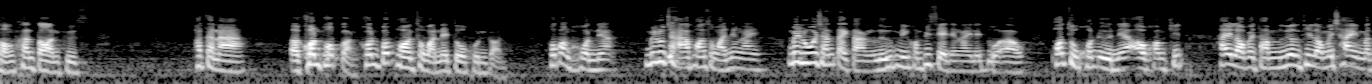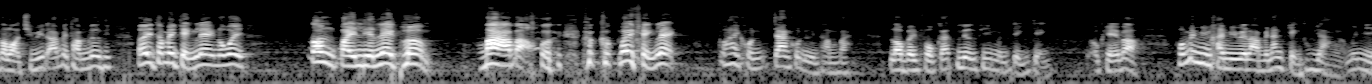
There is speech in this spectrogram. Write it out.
สองขั้นตอนคือพัฒนาเอ่อค้นพบก่อนค้นพบพรสวรรค์ในตัวคุณก่อน เพราะบางคนเนี่ยไม่รู้จะหาพรสวรรค์ยังไง ไม่รู้ว่าฉันแตกต่าง หรือมีความพิเศษยังไงในตัวเรา เพราะถูกคนอื่นเนี่ยเอาความคิดให้เราไปทำเรื่องที่เราไม่ใช่มาตลอดชีวิตอะไปทำเรื่องที่เฮ้ยถ้าไม่เก่งเลขนะเว้ยต้องไปเรียนเลขเพิ่ม บ้าเปล่า ไม่เก่งเลขก็ให้คนจ้างคนอื่นทำไป เราไปโฟกัสเรื่องที่มันเจ๋งๆ โอเคเปล่าเพราะไม่มีใครมีเวลาไปนั่งเก่งทุกอย่างอะไม่มี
